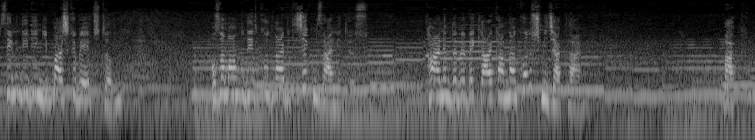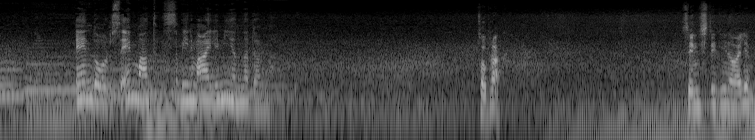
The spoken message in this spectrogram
senin dediğin gibi başka bir ev tutalım. O zaman bu dedikodular bitecek mi zannediyorsun? Karnımda bebekle arkamdan konuşmayacaklar mı? Bak, en doğrusu, en mantıklısı benim ailemin yanına dönmem. Toprak. Senin istediğin aile mi?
